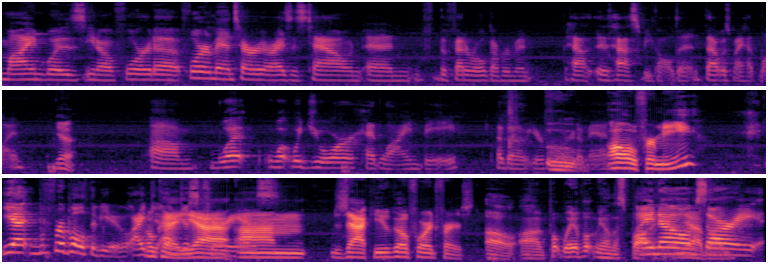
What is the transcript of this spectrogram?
mine was you know Florida Florida man terrorizes town and the federal government ha- it has to be called in. That was my headline. yeah. Um, what what would your headline be about your Florida man? Oh, for me? Yeah, for both of you. I, Okay, I'm just yeah. curious. Um, Zach, you go for it first. Oh, um, put, way to put me on the spot. I know. here. yeah, I'm bud. sorry,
